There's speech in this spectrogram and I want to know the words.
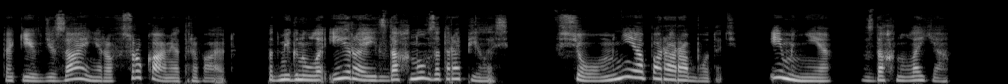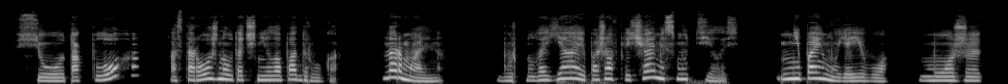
«Таких дизайнеров с руками отрывают», — подмигнула Ира и, вздохнув, заторопилась. «Все, мне пора работать». «И мне», — вздохнула я. «Все так плохо?» — осторожно уточнила подруга. «Нормально», — буркнула я и, пожав плечами, смутилась. «Не пойму я его. Может,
